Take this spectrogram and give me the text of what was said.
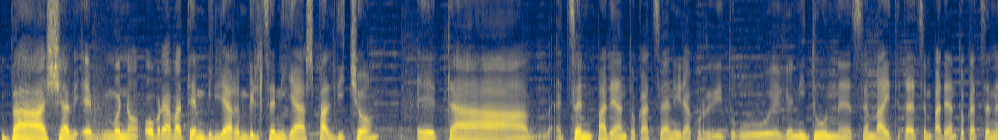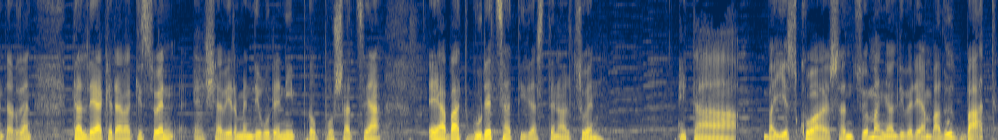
Ba, Xabi, eh, bueno, obra baten bila genbiltzen ia aspalditxo, eta etzen parean tokatzen, irakurri ditugu eh, genitun eh, zenbait, eta etzen parean tokatzen, eta orduan taldeak erabaki zuen eh, Xabier Mendigureni proposatzea, ea bat guretzat idazten altzuen. Eta baiezkoa esan zuen, baina aldi berean badut bat,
